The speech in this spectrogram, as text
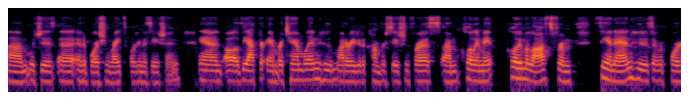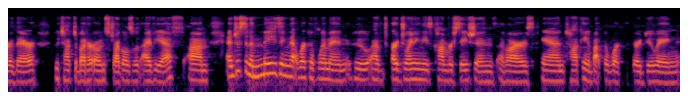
um, which is a, an abortion rights organization. And uh, the actor Amber Tamblyn, who moderated a conversation for us, um, Chloe Chloe Melas from CNN, who's a reporter there, who talked about her own struggles with IVF, um, and just an amazing network of women who have, are joining these conversations of ours and talking about the work that they're doing.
